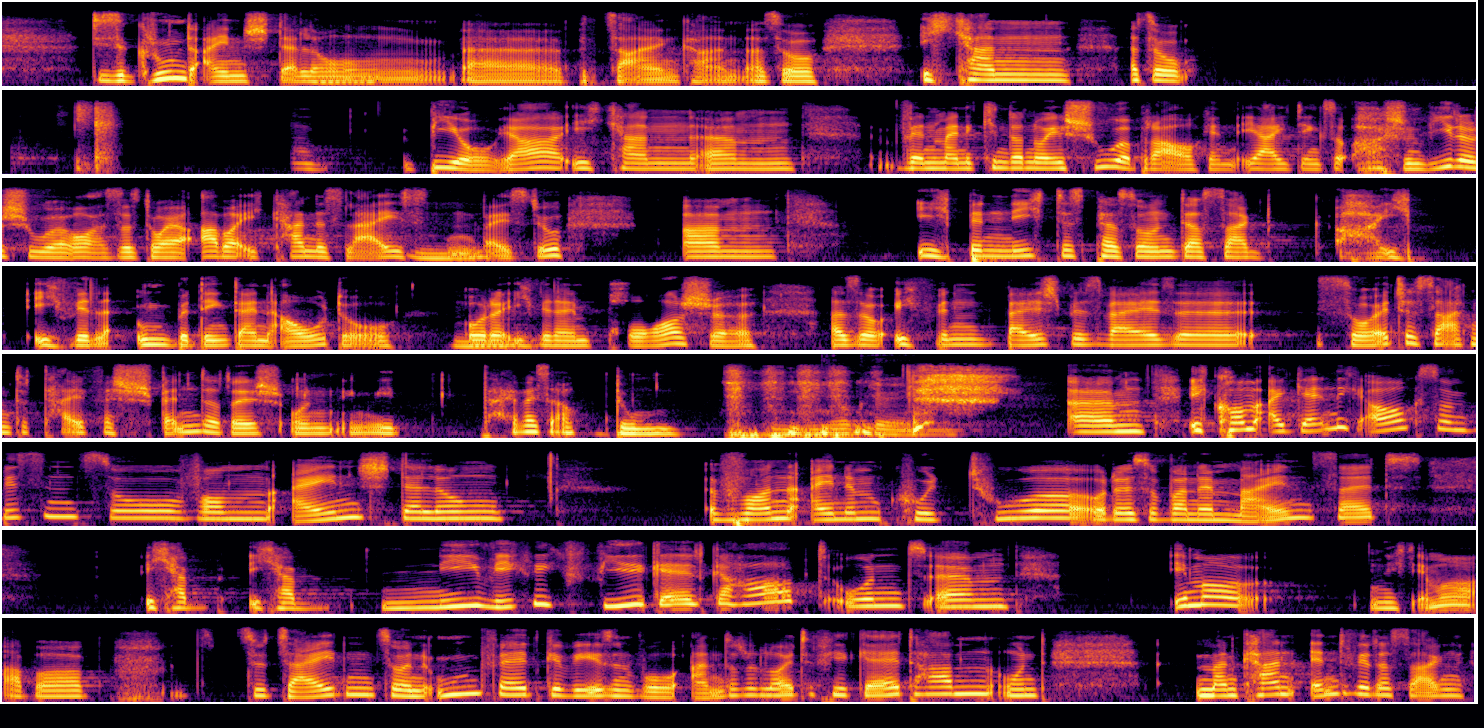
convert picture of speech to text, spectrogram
diese Grundeinstellung äh, bezahlen kann. Also ich kann, also Bio, ja, ich kann, ähm, wenn meine Kinder neue Schuhe brauchen, ja, ich denke so, oh, schon wieder Schuhe, oh, ist das teuer, aber ich kann es leisten, mhm. weißt du. Ähm, ich bin nicht das Person, das sagt, oh, ich, ich will unbedingt ein Auto mhm. oder ich will ein Porsche. Also ich finde beispielsweise solche Sachen total verschwenderisch und irgendwie teilweise auch dumm. Mhm, okay. Ähm, ich komme eigentlich auch so ein bisschen so vom Einstellung von einem Kultur oder so von einem Mindset. Ich habe ich hab nie wirklich viel Geld gehabt und ähm, immer, nicht immer, aber zu Zeiten so ein Umfeld gewesen, wo andere Leute viel Geld haben und man kann entweder sagen,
